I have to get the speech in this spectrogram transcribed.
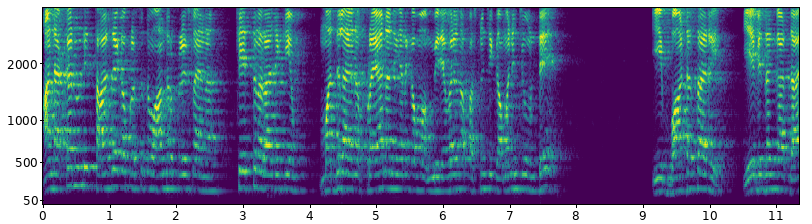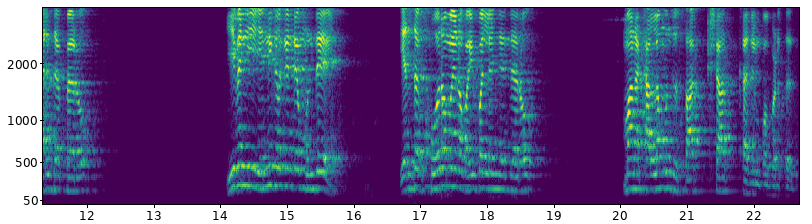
అండ్ అక్కడ నుండి తాజాగా ప్రస్తుతం ఆంధ్రప్రదేశ్లో ఆయన చేస్తున్న రాజకీయం మధ్యలో ఆయన ప్రయాణాన్ని కనుక మీరు ఎవరైనా ఫస్ట్ నుంచి గమనించి ఉంటే ఈ బాటసారి ఏ విధంగా దారి తప్పారో ఈవెన్ ఈ ఎన్నికల కంటే ముందే ఎంత ఘోరమైన వైఫల్యం చెందారో మన కళ్ళ ముందు సాక్షాత్కరింపబడుతుంది.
